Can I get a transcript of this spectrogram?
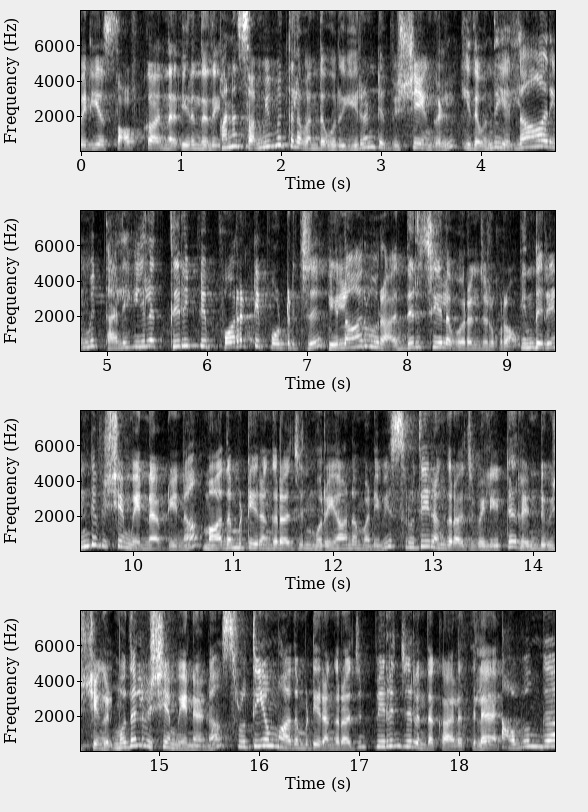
பெரிய சாஃப்ட் கார்னர் இருந்தது. ஆனா சமீபத்துல வந்த ஒரு இரண்டு விஷயங்கள் இதை வந்து எல்லாரையுமே தலைகீழ திருப்பி புரட்டி போட்டுருச்சு. எல்லாரும் ஒரு அதிர்ச்சியில உறைஞ்சிருக்கிறோம். இந்த ரெண்டு விஷயம் என்ன அப்படின்னா மாதம்பட்டி ரங்கராஜின் முறையான மனைவி ஸ்ருதி ரங்கராஜ் வெளியிட்ட ரெண்டு விஷயங்கள். முதல் விஷயம் என்னன்னா ஸ்ருதியும் மாதம்பட்டி ரங்கராஜும் பிரிஞ்சிருந்த காலத்துல அவங்க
